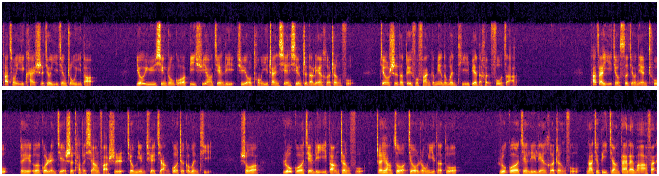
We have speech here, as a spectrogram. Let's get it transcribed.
他从一开始就已经注意到，由于新中国必须要建立具有统一战线性质的联合政府，就使得对付反革命的问题变得很复杂。他在一九四九年初对俄国人解释他的想法时，就明确讲过这个问题，说如果建立一党政府，这样做就容易得多。如果建立联合政府，那就必将带来麻烦，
